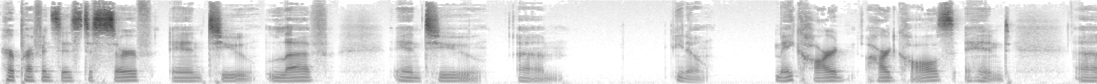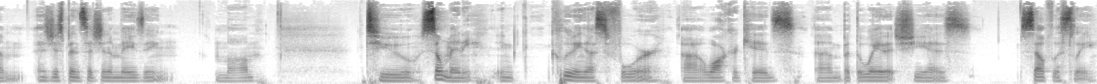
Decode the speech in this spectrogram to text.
her preferences to serve and to love and to, um, you know, make hard, hard calls and, um, has just been such an amazing mom to so many, including us four uh, Walker kids. Um, but the way that she has selflessly,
